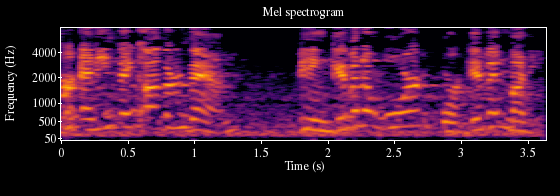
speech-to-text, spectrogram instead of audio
for anything other than being given a award or given money.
